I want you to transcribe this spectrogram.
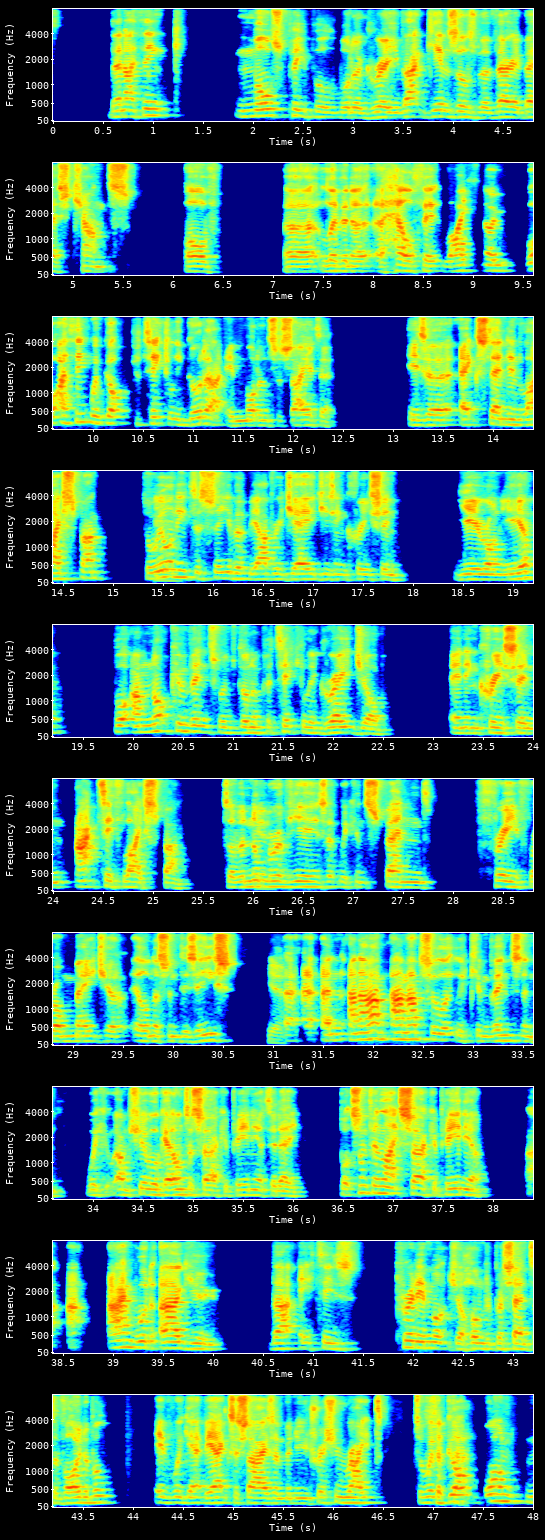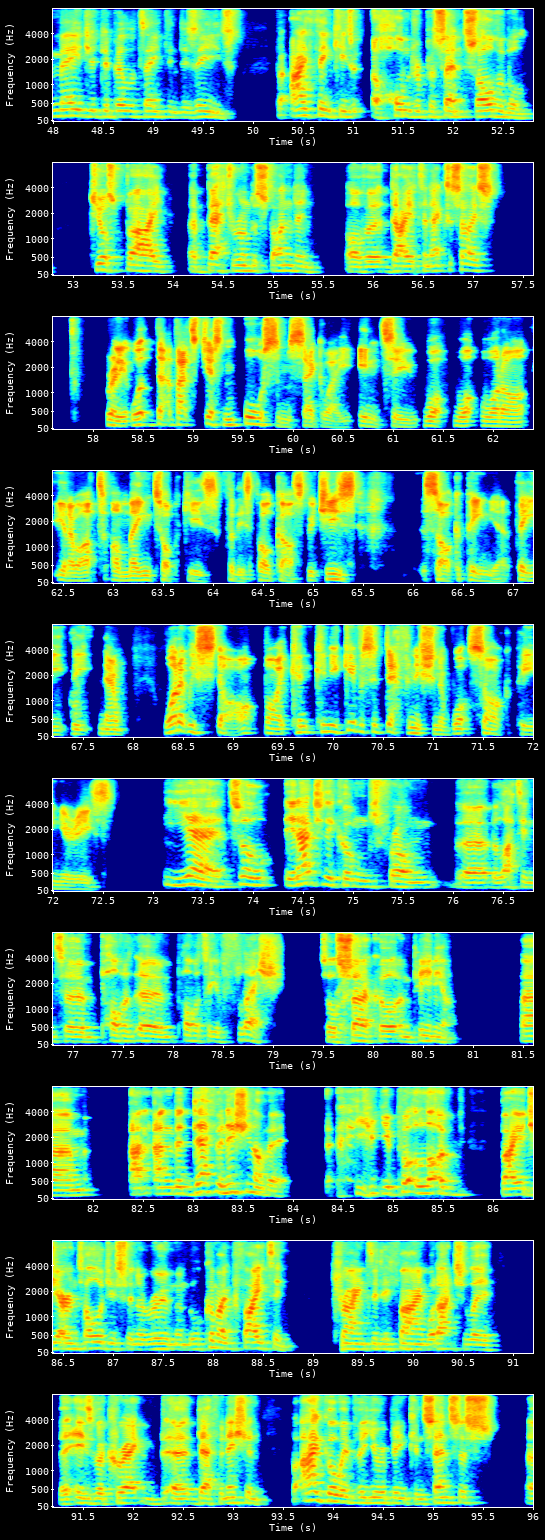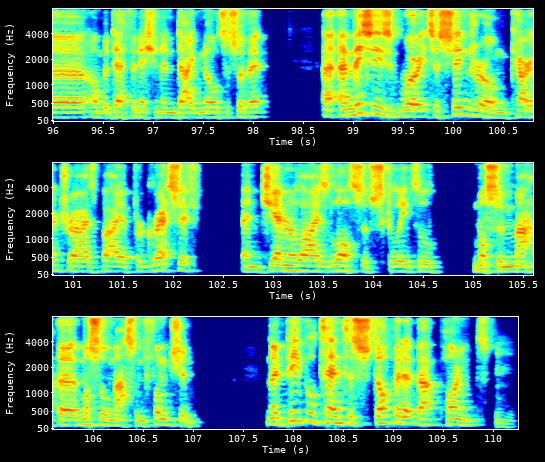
then I think most people would agree that gives us the very best chance of uh, living a, a, healthy life. Now, what I think we've got particularly good at in modern society is uh, extending lifespan. So we all need to see that the average age is increasing year on year. But I'm not convinced we've done a particularly great job in increasing active lifespan. So the number yeah. of years that we can spend free from major illness and disease. Yeah. Uh, and and I'm I'm absolutely convinced, and we I'm sure we'll get onto sarcopenia today. But something like sarcopenia, I, I would argue that it is pretty much 100% avoidable if we get the exercise and the nutrition right. So we've got one major debilitating disease that I think is 100% solvable just by a better understanding of uh, diet and exercise. Brilliant. Well, that, that's just an awesome segue into what what what our you know our, our main topic is for this podcast, which is sarcopenia. The the now, why don't we start by can can you give us a definition of what sarcopenia is? Yeah, so it actually comes from uh, the Latin term poverty, um, poverty of flesh, so sarco and penia. Um, and and the definition of it, you, you put a lot of biogerontologists in a room and they'll come out fighting, trying to define what actually is the correct uh, definition. But I go with the European consensus uh, on the definition and diagnosis of it. Uh, and this is where it's a syndrome characterized by a progressive and generalized loss of skeletal muscle, ma- uh, muscle mass and function. Now, people tend to stop it at that point. Mm-hmm.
